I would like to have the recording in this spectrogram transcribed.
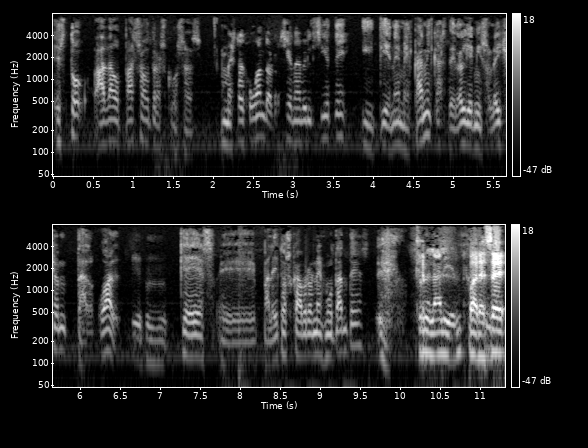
esto ha dado paso a otras cosas. Me estoy jugando Resident Evil 7 y tiene mecánicas del Alien Isolation tal cual, que es eh, paletos cabrones mutantes. Con el alien. Parece,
